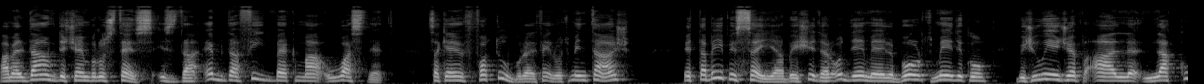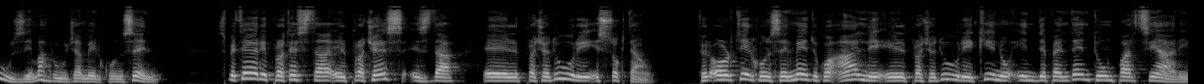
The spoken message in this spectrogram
Għamel dan f'Diċembru stess iżda ebda feedback ma waslet sakemm f'Ottubru 2018 It-tabib issejjaħ biex jidher quddiem il-Bord Mediku biex iwieġeb għal l-akkużi maħruġa mill-Kunsill. Spiteri pprotesta l-proċess iżda l-proċeduri ssuktaw. Fil-Qorti l-Kunsill Mediku qal li l-proċeduri kienu indipendenti u imparzjali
